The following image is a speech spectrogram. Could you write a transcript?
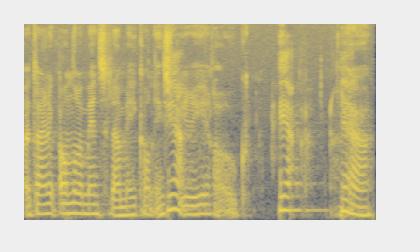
uiteindelijk andere mensen daarmee kan inspireren ook. Ja, Ja.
